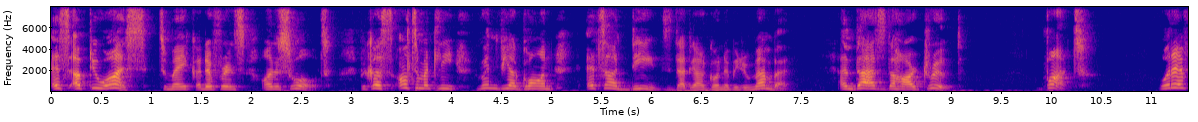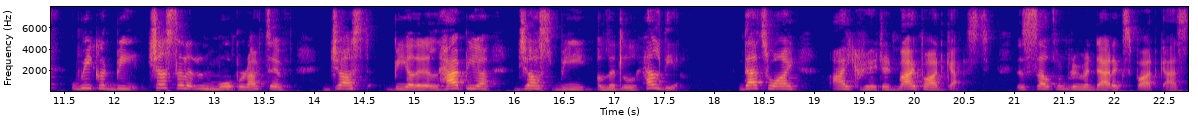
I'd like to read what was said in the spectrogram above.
it's up to us to make a difference on this world. Because ultimately, when we are gone, it's our deeds that are going to be remembered. And that's the hard truth. But what if we could be just a little more productive, just be a little happier, just be a little healthier? That's why I created my podcast, the Self Improvement Addicts Podcast.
